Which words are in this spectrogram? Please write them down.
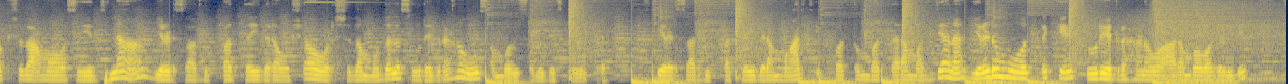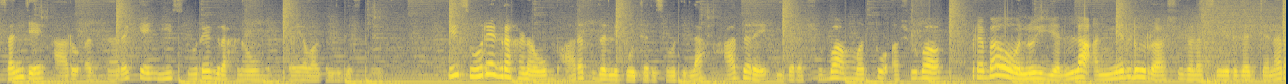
ಪಕ್ಷದ ಅಮಾವಾಸ್ಯೆಯ ದಿನ ಎರಡು ಸಾವಿರದ ಇಪ್ಪತ್ತೈದರ ಹೊಸ ವರ್ಷದ ಮೊದಲ ಸೂರ್ಯಗ್ರಹಣವು ಸಂಭವಿಸಲಿದೆ ಸ್ನೇಹಿತರೆ. ಎರಡು ಸಾವಿರದ ಇಪ್ಪತ್ತೈದರ ಮಾರ್ಚ್ ಇಪ್ಪತ್ತೊಂಬತ್ತರ ಮಧ್ಯಾಹ್ನ ಎರಡು ಮೂವತ್ತಕ್ಕೆ ಸೂರ್ಯಗ್ರಹಣವು ಆರಂಭವಾಗಲಿದೆ. ಸಂಜೆ ಆರು ಹದಿನಾರಕ್ಕೆ ಈ ಸೂರ್ಯಗ್ರಹಣವು ಮುಕ್ತಾಯವಾಗಲಿದೆ. ಈ ಸೂರ್ಯಗ್ರಹಣವು ಭಾರತದಲ್ಲಿ ಗೋಚರಿಸುವುದಿಲ್ಲ, ಆದರೆ ಇದರ ಶುಭ ಮತ್ತು ಅಶುಭ ಪ್ರಭಾವವನ್ನು ಎಲ್ಲ ಹನ್ನೆರಡು ರಾಶಿಗಳ ಸೇರಿದ ಜನರ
